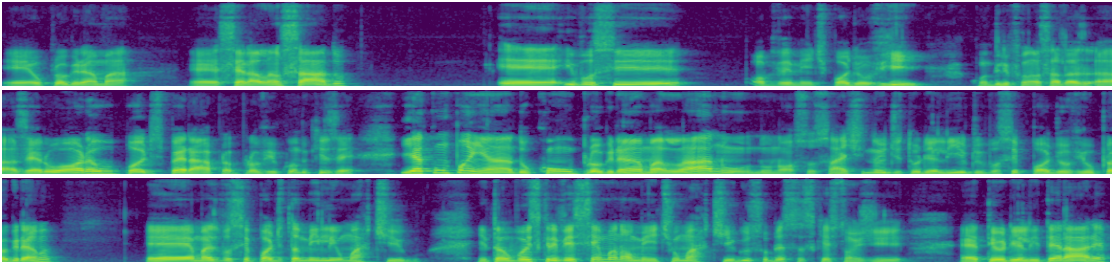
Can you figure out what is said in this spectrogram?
é, o programa é, será lançado, é, e você, obviamente, pode ouvir quando ele for lançado a, zero hora, ou pode esperar para ouvir quando quiser. E acompanhado com o programa lá no, no nosso site, no Editoria Livre, você pode ouvir o programa, é, mas você pode também ler um artigo. Então eu vou escrever semanalmente um artigo sobre essas questões de é, teoria literária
